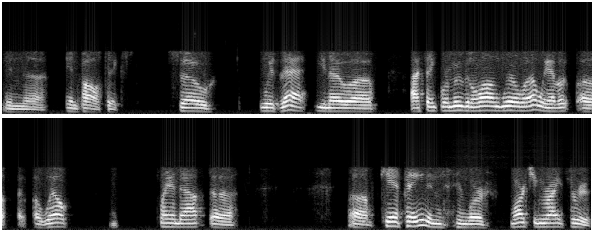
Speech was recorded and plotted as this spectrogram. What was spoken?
in uh, in politics. So, with that, you know, uh, I think we're moving along real well. We have a, a, a well planned out uh, uh, campaign, and, and we're marching right through.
